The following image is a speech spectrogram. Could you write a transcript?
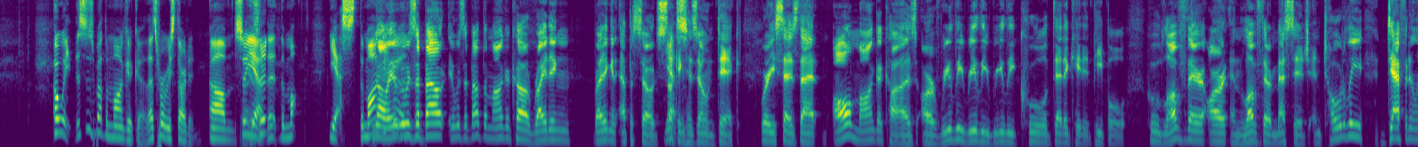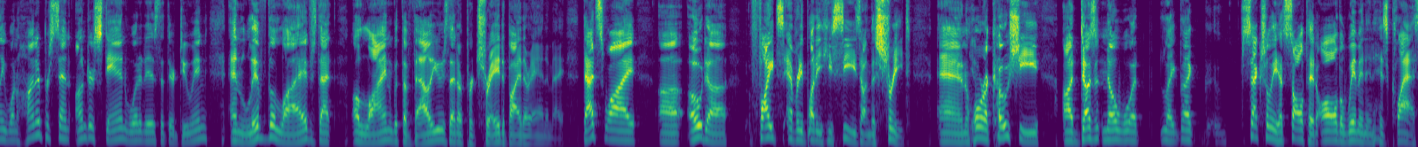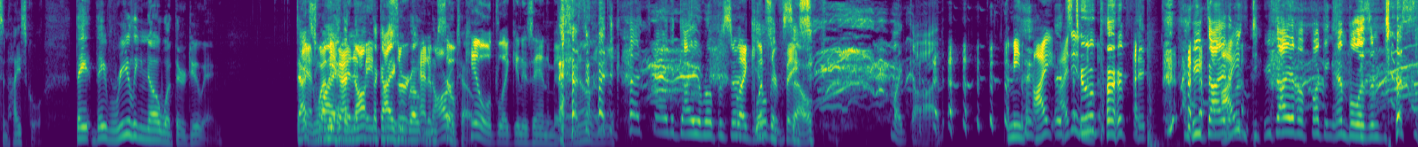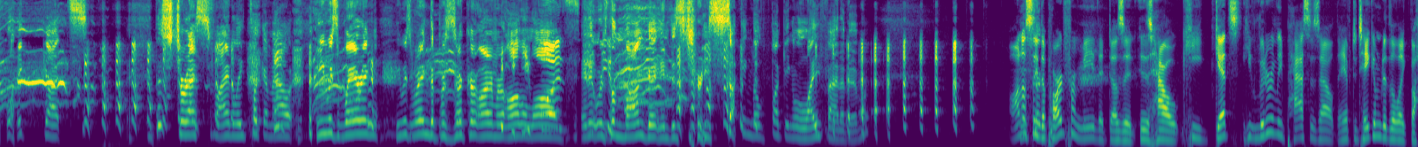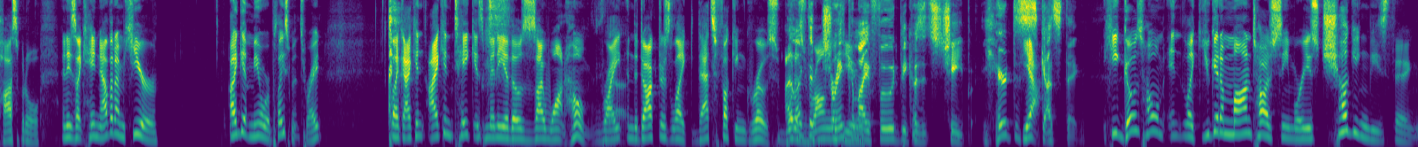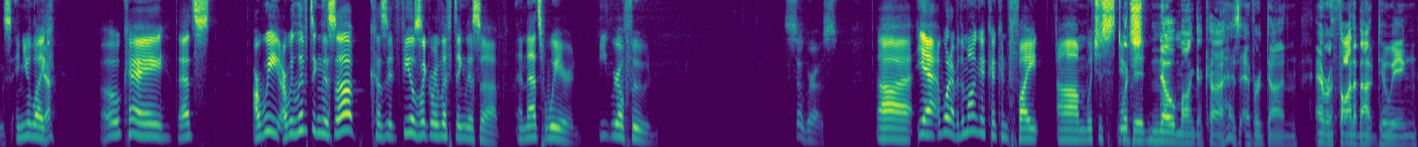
Oh wait, this is about the mangaka. That's where we started. Um. So Is yeah, it? the, the ma- yes, the mangaka. No, it, it was about it was about the mangaka writing writing an episode sucking Yes. his own dick, where he says that all mangakas are really, really, really cool, dedicated people who love their art and love their message and totally, definitely, 100% understand what it is that they're doing and live the lives that align with the values that are portrayed by their anime. That's why uh, Oda fights everybody he sees on the street, and Horikoshi uh, doesn't know what like like sexually assaulted all the women in his class in high school. They they really know what they're doing. That's and why the guy the, not, the guy who wrote had himself Naruto. killed, like in his anime. You know? Like, That's why the guy who wrote Berserk Like, killed himself. oh my god. I mean, I I It's didn't. too know- perfect. He died. I of a, d- he died of a fucking embolism, just like guts. the stress finally took him out. He was wearing he was wearing the berserker armor all He along, was. and it was the manga industry sucking the fucking life out of him. Honestly, the part for me that does it is how he gets he literally passes out. They have to take him to the like the hospital and he's like, "Hey, now that I'm here, I get meal replacements, right? Like I can I can take as many of those as I want home, right?" And the doctor's like, "That's fucking gross. I What is like to wrong with drink you?" my food because it's cheap. You're disgusting. he goes home and like you get a montage scene where he's chugging these things and you're like, Yeah. "Okay, that's are we are we lifting this up cuz it feels like we're lifting this up." And that's weird. Eat real food. So gross. Uh yeah, whatever. The mangaka can fight um which is stupid. Which no mangaka has ever done, ever thought about doing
